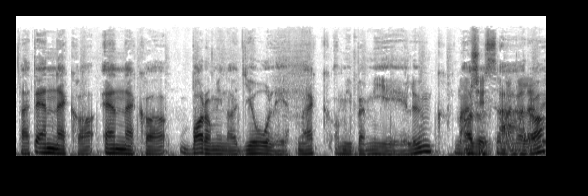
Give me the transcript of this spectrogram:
Tehát ennek a, ennek a baromi nagy jólétnek, amiben mi élünk, Más az az ára,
